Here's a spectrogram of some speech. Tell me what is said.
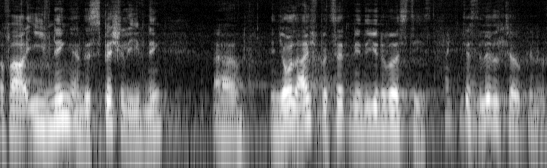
of our evening and this special evening uh, in your life, but certainly in the universities? Just a little token of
